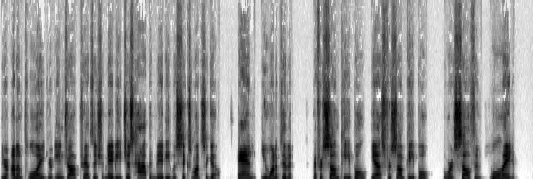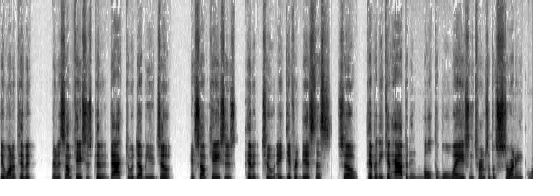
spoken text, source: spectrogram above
You're unemployed, you're in job transition. Maybe it just happened. Maybe it was six months ago and you want to pivot. And for some people, yes, for some people who are self employed, they want to pivot then in some cases pivot back to a W 2. In some cases, pivot to a different business. So pivoting can happen in multiple ways in terms of a starting point.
